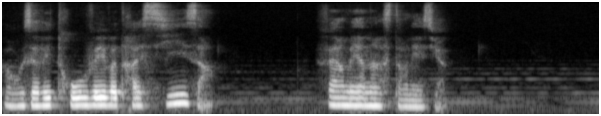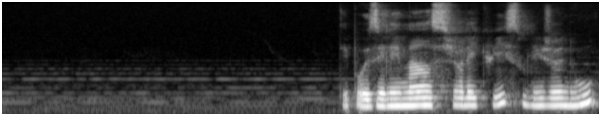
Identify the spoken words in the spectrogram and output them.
Quand vous avez trouvé votre assise, fermez un instant les yeux. Déposez les mains sur les cuisses ou les genoux,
